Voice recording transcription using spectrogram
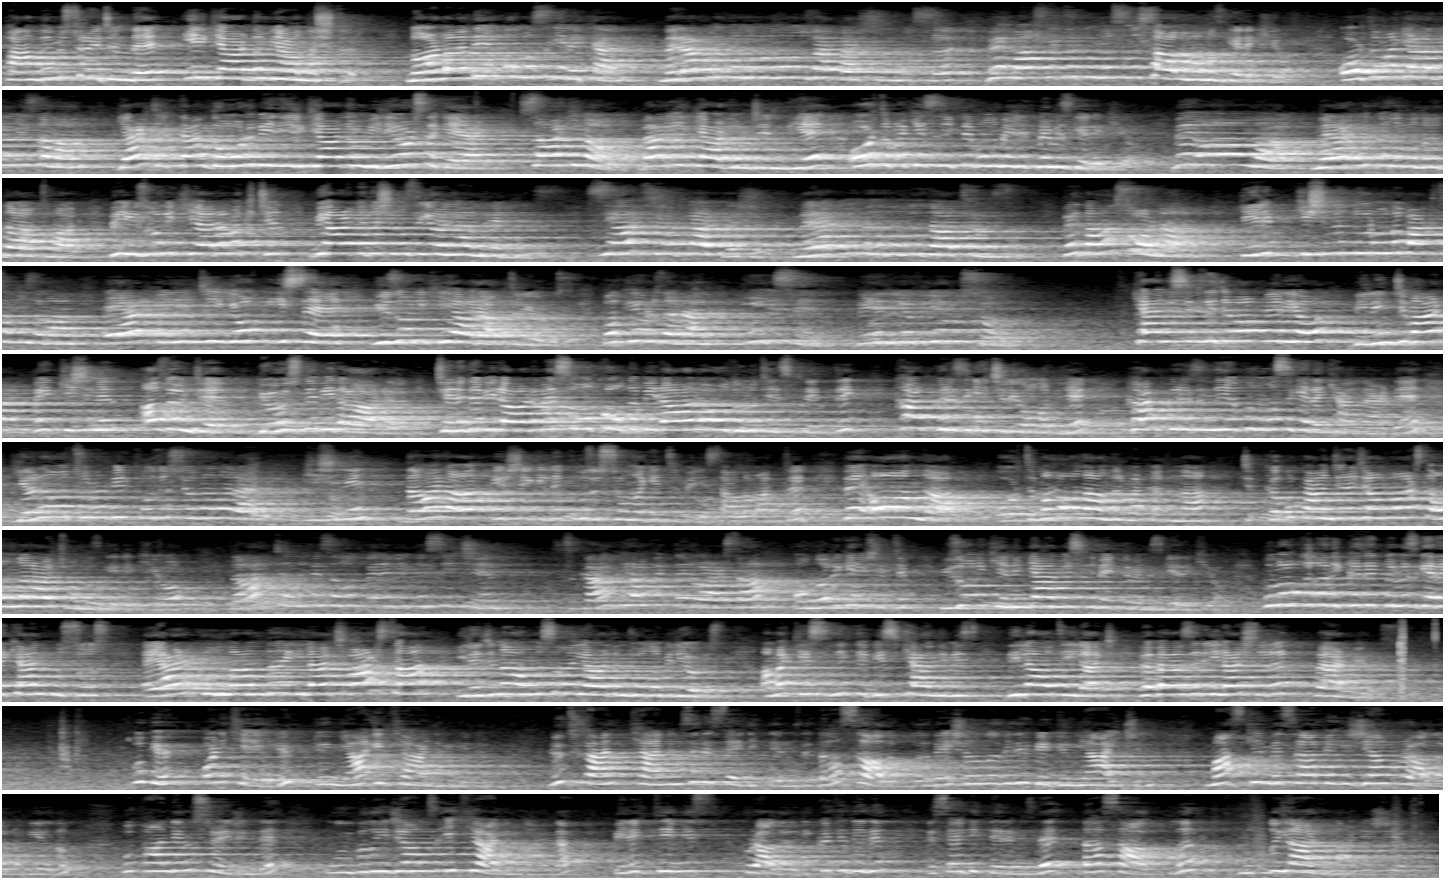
pandemi sürecinde ilk yardım yanlıştır. Normalde yapılması gereken meraklı kalabalığın uzaklaştırılması ve maske takılmasını sağlamamız gerekiyor. Ortama geldiğimiz zaman gerçekten doğru bir ilk yardım biliyorsak eğer sakin ol ben ilk yardımcıyım diye ortama kesinlikle bunu belirtmemiz gerekiyor. Ve o anda meraklı kalabalığı dağıtmak ve 112'yi aramak için bir arkadaşımızı yönlendirebiliriz. Siyah tişörtlü arkadaşım meraklı kalabalığı dağıtır mısın? Ve daha sonra gelip kişinin durumuna baktığımız zaman eğer bilinci yok ise 112'yi arattırıyoruz. Bakıyoruz hemen iyi misin? Beni duyabiliyor musun? Kendisi bize cevap veriyor. Bilinci var ve kişinin az önce göğüste bir ağrı, çenede bir ağrı ve sol kolda bir ağrı olduğunu tespit ettik. Kalp krizi geçiriyor olabilir. Kalp krizinde yapılması gerekenlerde yarı oturur bir pozisyon c- kapı pencere cam varsa onları açmamız gerekiyor. Rahatça nefes alıp verebilmesi için sıkan kıyafetleri varsa onları gevşetip 112'nin gelmesini beklememiz gerekiyor. Bu noktada dikkat etmemiz gereken husus eğer kullandığı ilaç varsa ilacını almasına yardımcı olabiliyoruz. Ama kesinlikle biz kendimiz dil altı ilaç ve benzeri ilaçları vermiyoruz. Bugün 12 Eylül Dünya İlk Yardım Günü. Lütfen kendimize ve sevdiklerimize daha sağlıklı ve yaşanılabilir bir dünya için maske, mesafe, hijyen kurallarına uyalım. Bu pandemi sürecinde uygulayacağımız ilk yardımlarda belirttiğimiz kurallara dikkat edelim ve sevdiklerimizle daha sağlıklı, mutlu yarınlar yaşayalım.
